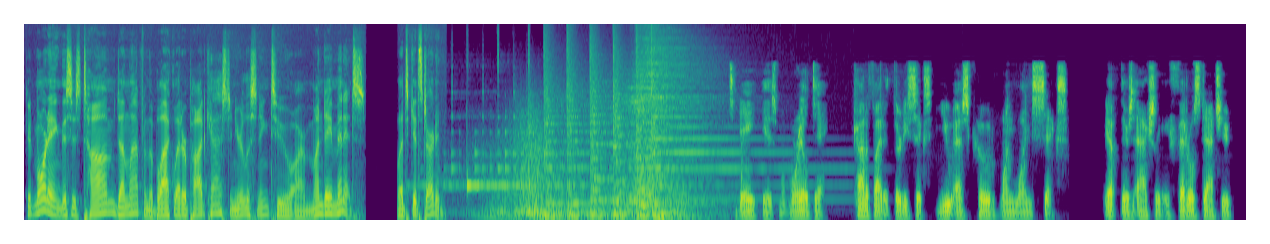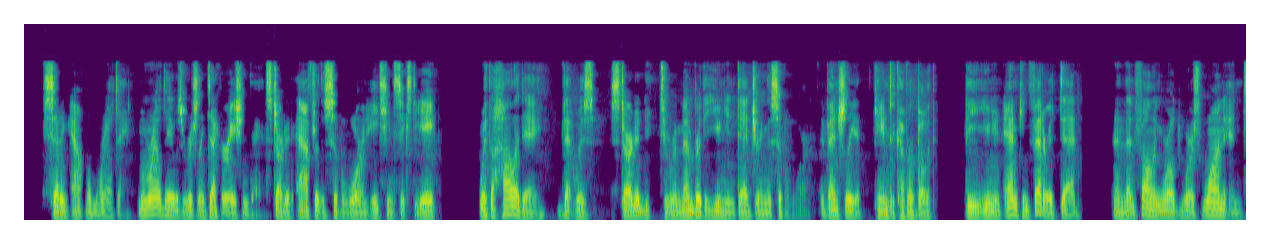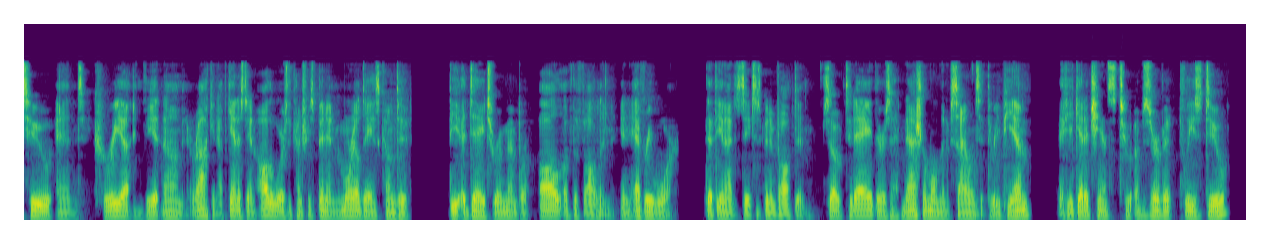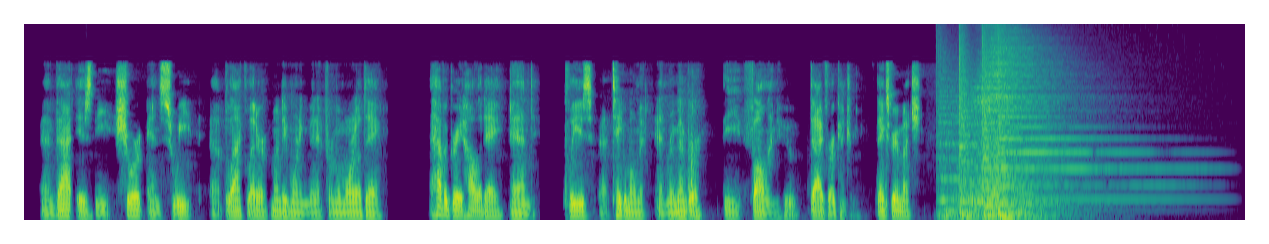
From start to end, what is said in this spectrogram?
Good morning. This is Tom Dunlap from the Black Letter Podcast, and you're listening to our Monday Minutes. Let's get started. Today is Memorial Day, codified at 36 U.S. Code 116. Yep, there's actually a federal statute setting out Memorial Day. Memorial Day was originally Decoration Day. It started after the Civil War in 1868 with a holiday that was started to remember the Union dead during the Civil War. Eventually, it came to cover both the Union and Confederate dead. And then following World Wars One and Two and Korea and Vietnam and Iraq and Afghanistan, all the wars the country's been in, Memorial Day has come to be a day to remember all of the fallen in every war that the United States has been involved in. So today there is a national moment of silence at 3 p.m. If you get a chance to observe it, please do. And that is the short and sweet uh, Black Letter Monday Morning Minute for Memorial Day. Have a great holiday and please uh, take a moment and remember the fallen who died for our country. Thanks very much.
